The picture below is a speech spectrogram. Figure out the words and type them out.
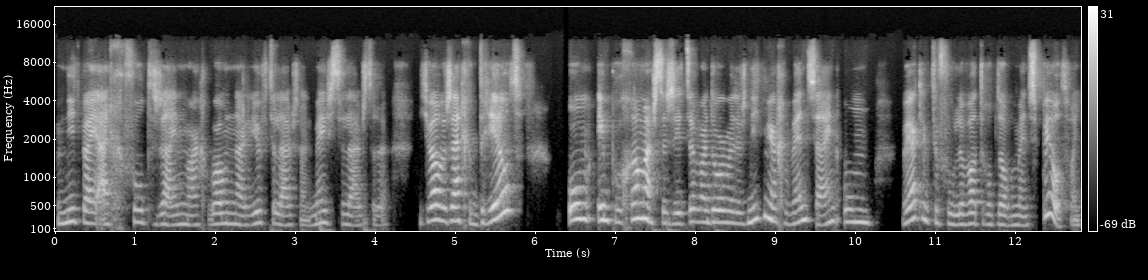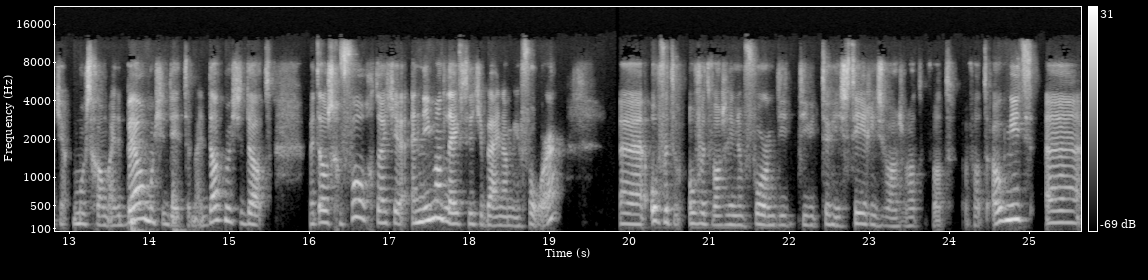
niet bij je eigen gevoel te zijn, maar gewoon naar de juf te luisteren, naar de meester te luisteren. Weet je wel, we zijn gedrild om in programma's te zitten, waardoor we dus niet meer gewend zijn om werkelijk te voelen wat er op dat moment speelt. Want je moest gewoon bij de bel, moest je dit en bij dat moest je dat. Met als gevolg dat je, en niemand leeft het je bijna meer voor. Uh, of, het, of het was in een vorm die, die te hysterisch was, wat, wat, wat ook niet uh,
